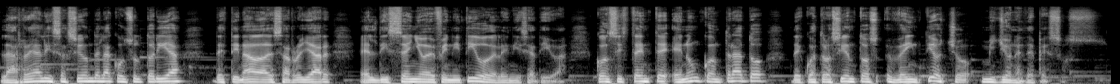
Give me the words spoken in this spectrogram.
la realización de la consultoría destinada a desarrollar el diseño definitivo de la iniciativa, consistente en un contrato de 428 millones de pesos.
